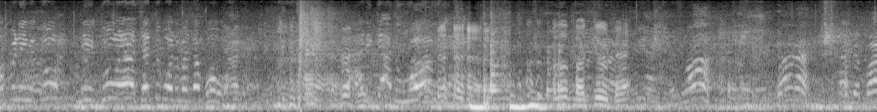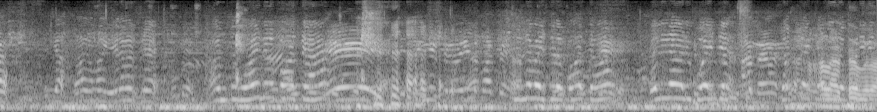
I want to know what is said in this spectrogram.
அப்ப நீங்க நீ தூங்கினா செத்து போட்டு மட்டும் தான் போவோம். அடிக்காது ஓடு தச்சு விட்டேன். அந்த பா வயதுல பார்த்தேன் சின்ன வயசுல பார்த்தேன் வெளிநாடு போயிட்டேன் சட்டக்கல்லூரில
